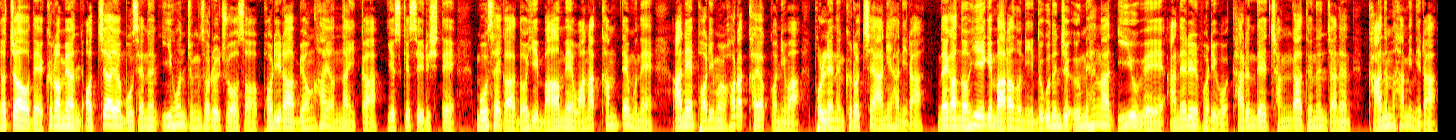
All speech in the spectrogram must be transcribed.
여짜오되 그러면 어찌하여 모세는 이혼 증서를 주어서 버리라 명하였나이까? 예수께서 이르시되 모세가 너희 마음의 완악함 때문에 아내 버림을 허락하였거니와 본래는 그렇지 아니하니라. 내가 너희에게 말하노니 누구든지 음행한 이유 외에 아내를 버리고 다른 데 장가 드는 자는 가늠함이니라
